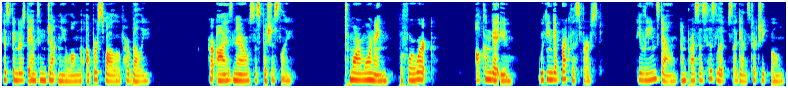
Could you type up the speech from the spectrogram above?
his fingers dancing gently along the upper swell of her belly. Her eyes narrow suspiciously. Tomorrow morning, before work. I'll come get you. We can get breakfast first. He leans down and presses his lips against her cheekbone,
